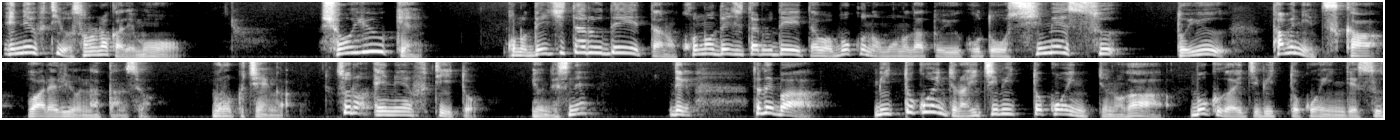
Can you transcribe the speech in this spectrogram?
NFT はその中でも、所有権、このデジタルデータの、このデジタルデータは僕のものだということを示すというために使われるようになったんですよ。ブロックチェーンが。その NFT と言うんですね。で、例えば、ビットコインっていうのは1ビットコインっていうのが、僕が1ビットコインですっ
